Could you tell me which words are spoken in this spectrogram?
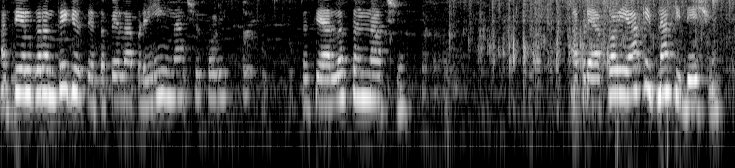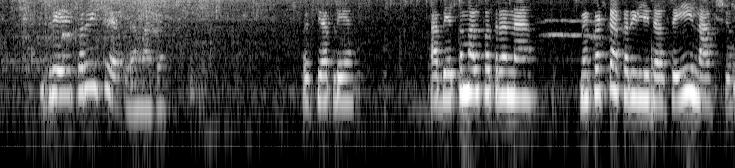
આ તેલ ગરમ થઈ ગયું છે તો પહેલાં આપણે હિંગ નાખશું થોડી પછી આ લસણ નાખશું. આપણે આ કળી આખી જ નાખી દઈશું. ગ્રેવી કરવી છે આપણા માટે. પછી આપણે આ બે તમાલપત્રના મેં કટકા કરી લીધા છે એ નાખશું.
